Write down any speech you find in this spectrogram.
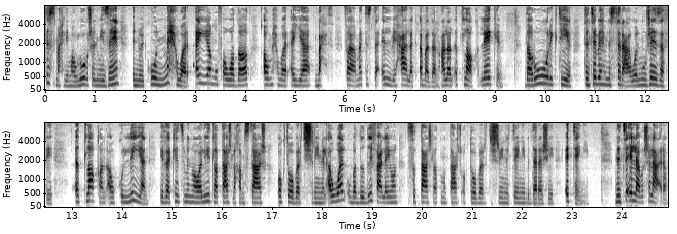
تسمح لمولود برج الميزان إنه يكون محور أي مفاوضات أو محور أي بحث. فما تستقل بحالك ابدا على الإطلاق. لكن ضروري كتير تنتبه من السرعة والمجازفة. اطلاقا أو كليا إذا كنت من مواليد 13 ل 15 أكتوبر تشرين الأول وبدي اضيف عليهم 16 ل 18 أكتوبر تشرين الثاني بالدرجة الثانية. ننتقل لبرج العقرب.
